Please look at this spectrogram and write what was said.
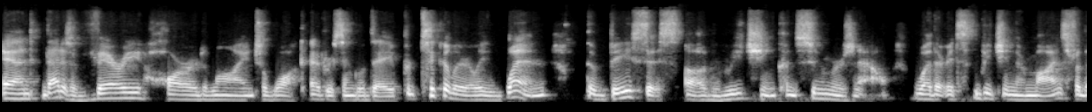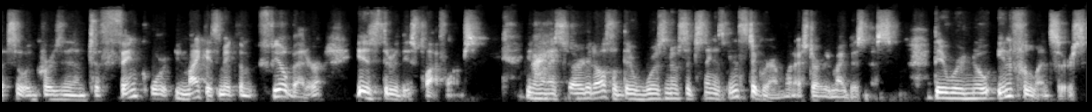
And that is a very hard line to walk every single day, particularly when the basis of reaching consumers now, whether it's reaching their minds for that, so encouraging them to think, or in my case, make them feel better, is through these platforms. You know, when I started, also, there was no such thing as Instagram when I started my business. There were no influencers.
